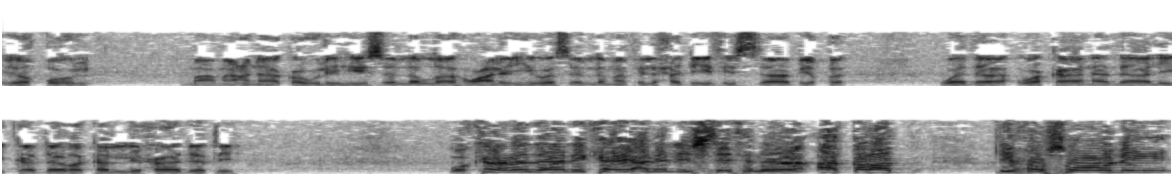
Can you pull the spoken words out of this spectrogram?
يقول ما معنى قوله صلى الله عليه وسلم في الحديث السابق وذا وكان ذلك دركا لحاجته؟ وكان ذلك يعني الاستثناء أقرب لحصول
